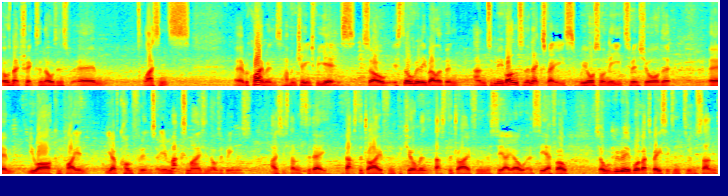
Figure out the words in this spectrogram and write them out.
those metrics and those um, license uh, requirements haven't changed for years. So it's still really relevant. And to move on to the next phase, we also need to ensure that um, you are compliant, you have confidence, and you're maximising those agreements as it stands today. That's the drive from procurement, that's the drive from the CIO and CFO. So we really brought back to basics and to understand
